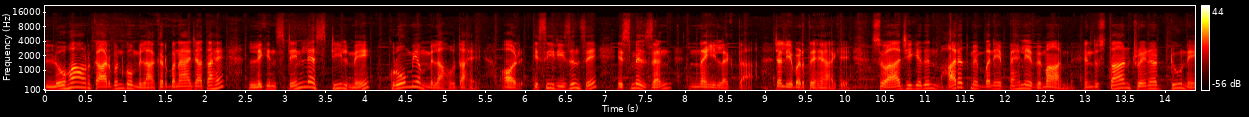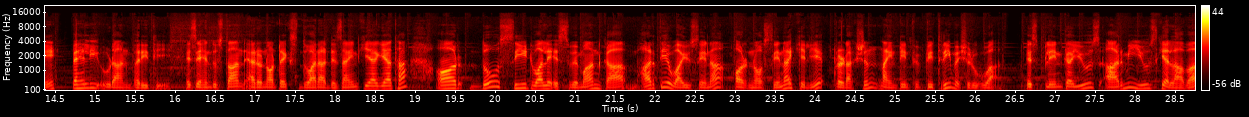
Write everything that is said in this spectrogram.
लोहा और कार्बन को मिलाकर बनाया जाता है लेकिन स्टेनलेस स्टील में क्रोमियम मिला होता है। और इसी रीजन से इसमें जंग नहीं लगता। चलिए बढ़ते हैं आगे। सो, आज ही के दिन भारत में बने पहले विमान, हिंदुस्तान ट्रेनर टू ने पहली उड़ान भरी थी। इसे हिंदुस्तान एरोनॉटिक्स द्वारा डिज़ाइन किया गया था और दो सीट वाले इस विमान का भारतीय वायुसेना और नौसेना के लिए प्रोडक्शन 1953 में शुरू हुआ। इस प्लेन का यूज़ आर्मी यूज़ के अलावा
